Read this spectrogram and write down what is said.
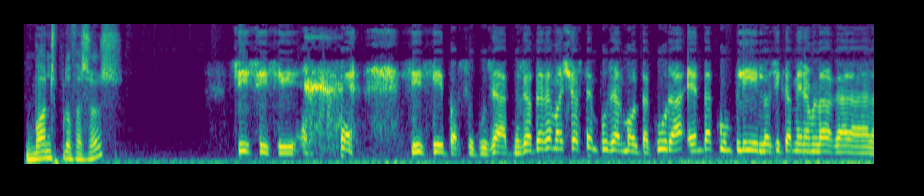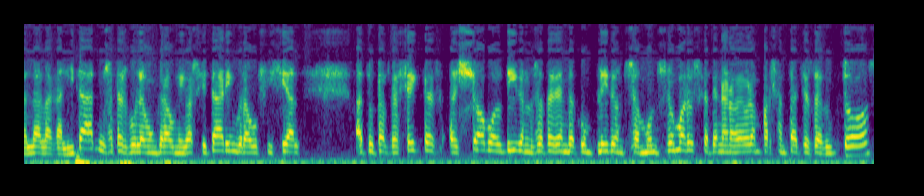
Bons professors? Sí, sí, sí. sí, sí, per suposat. Nosaltres amb això estem posant molta cura. Hem de complir, lògicament, amb la, la legalitat. Nosaltres volem un grau universitari, un grau oficial a tots els efectes. Això vol dir que nosaltres hem de complir doncs, amb uns números que tenen a veure amb percentatges de doctors,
